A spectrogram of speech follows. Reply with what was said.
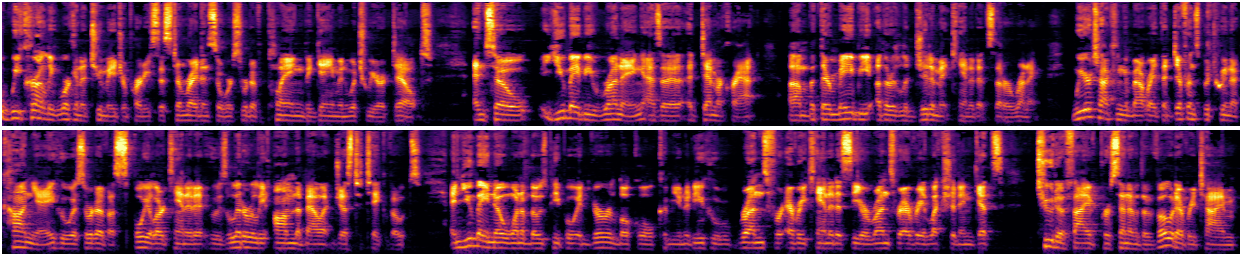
we currently work in a two major party system, right? And so we're sort of playing the game in which we are dealt. And so you may be running as a, a Democrat, um, but there may be other legitimate candidates that are running. We are talking about, right, the difference between a Kanye, who is sort of a spoiler candidate who is literally on the ballot just to take votes. And you may know one of those people in your local community who runs for every candidacy or runs for every election and gets two to 5% of the vote every time.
